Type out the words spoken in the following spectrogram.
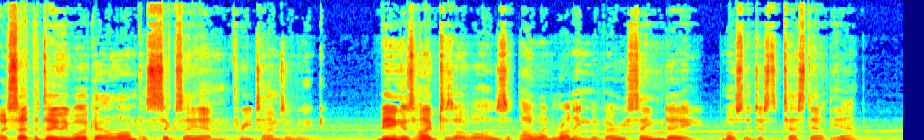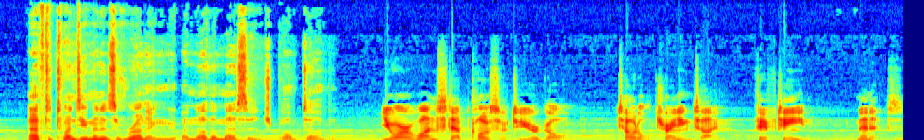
I set the daily workout alarm for 6 am three times a week. Being as hyped as I was, I went running the very same day, mostly just to test out the app. After 20 minutes of running, another message popped up. You are one step closer to your goal. Total training time 15 minutes.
